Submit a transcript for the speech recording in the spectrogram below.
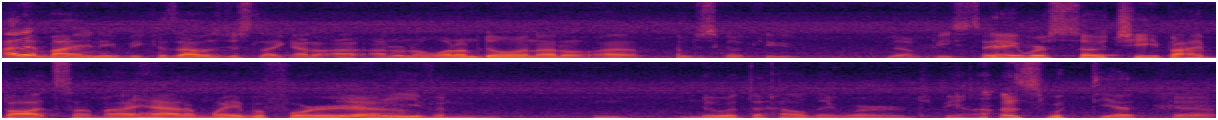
I didn't buy any because I was just like, I don't, I, I don't know what I'm doing. I don't. I, I'm just gonna keep, you know, be safe. They were so cheap. I bought some. I had them way before Yeah. I even kn- knew what the hell they were. To be honest with you, yeah.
